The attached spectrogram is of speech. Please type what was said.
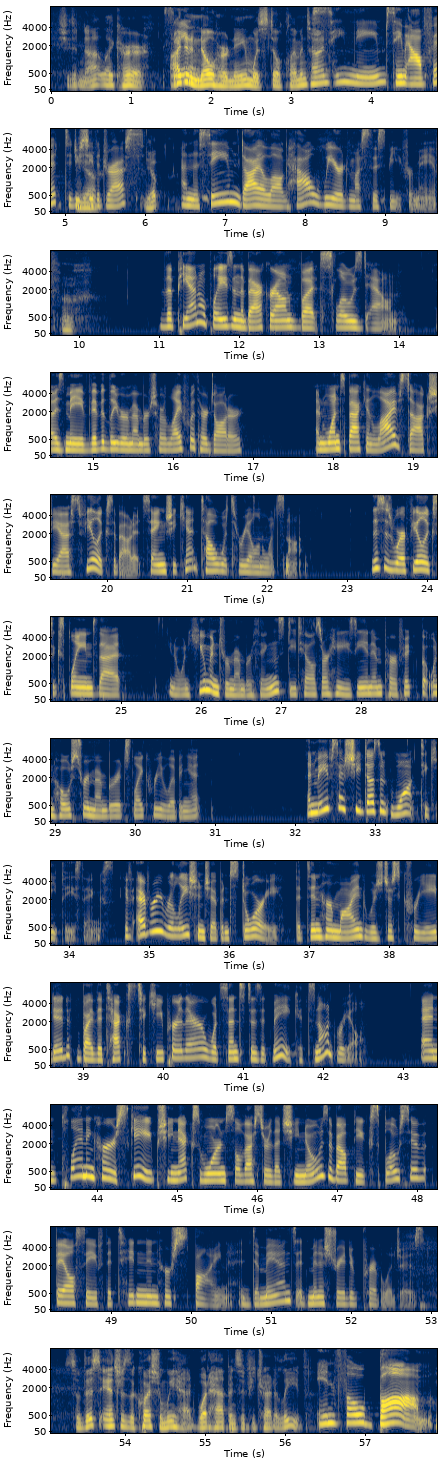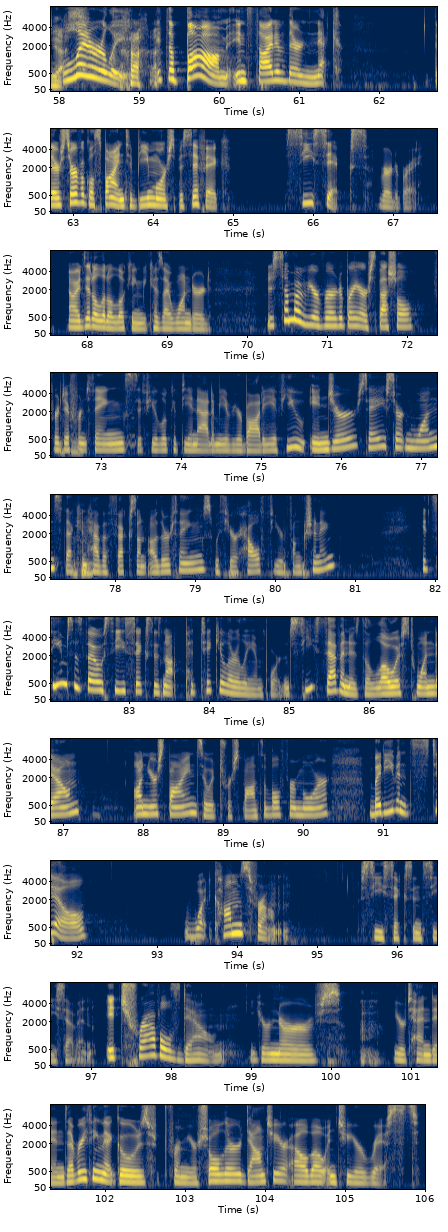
She did not like her. I didn't know her name was still Clementine. Same name, same outfit. Did you see the dress? Yep. And the same dialogue. How weird must this be for Maeve? The piano plays in the background but slows down as Maeve vividly remembers her life with her daughter. And once back in livestock, she asks Felix about it, saying she can't tell what's real and what's not. This is where Felix explains that, you know, when humans remember things, details are hazy and imperfect, but when hosts remember, it's like reliving it. And Maeve says she doesn't want to keep these things. If every relationship and story that's in her mind was just created by the text to keep her there, what sense does it make? It's not real. And planning her escape, she next warns Sylvester that she knows about the explosive failsafe that's hidden in her spine and demands administrative privileges. So this answers the question we had. What happens if you try to leave? Info bomb. Yes. Literally. it's a bomb inside of their neck. Their cervical spine, to be more specific, C6 vertebrae. Now, I did a little looking because I wondered is some of your vertebrae are special for mm-hmm. different things if you look at the anatomy of your body if you injure say certain ones that can mm-hmm. have effects on other things with your health your functioning it seems as though C6 is not particularly important. C7 is the lowest one down on your spine, so it's responsible for more. But even still, what comes from C6 and C7? It travels down your nerves, mm-hmm. Your tendons, everything that goes from your shoulder down to your elbow and to your wrist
